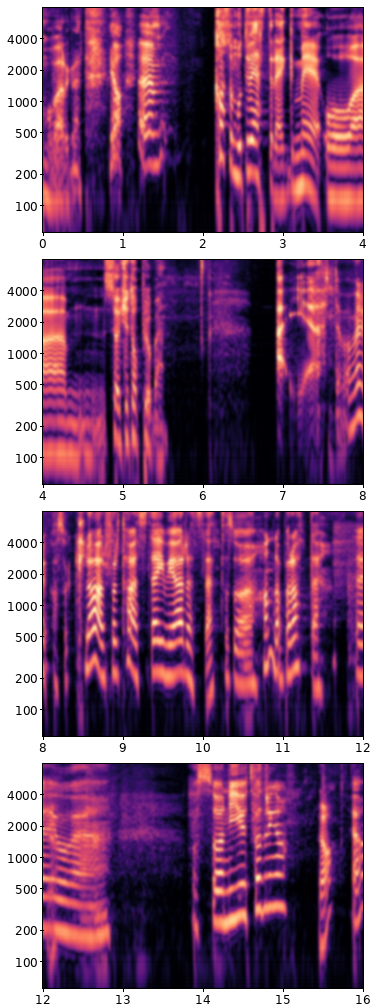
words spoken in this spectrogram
må være greit. Ja, ehm, hva som motiverte deg med å ehm, søke toppjobben? Nei, det var vel altså klar for å ta et steg videre, rett og slett. Altså, handa på rattet. Det er jo eh, også nye utfordringer. Ja. Ja.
